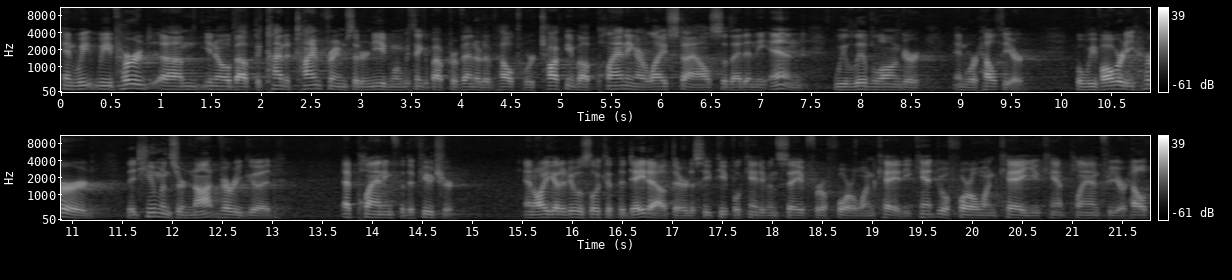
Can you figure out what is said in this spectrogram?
And we, have heard um, you know, about the kind of timeframes that are needed when we think about preventative health. We're talking about planning our lifestyle so that in the end, we live longer and we're healthier. But we've already heard that humans are not very good at planning for the future. And all you got to do is look at the data out there to see people can't even save for a 401k. You can't do a 401k, you can't plan for your health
